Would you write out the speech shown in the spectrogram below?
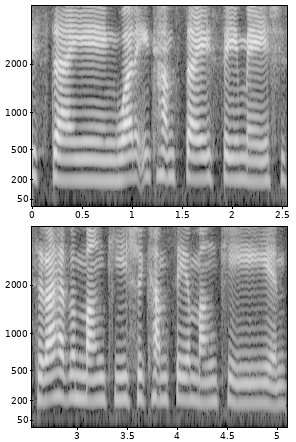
you staying? Why don't you come stay, see me? She said, I have a monkey, you should come see a monkey. And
